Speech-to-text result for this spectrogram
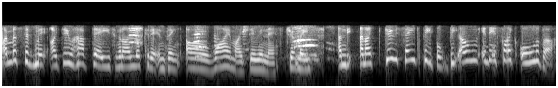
I must admit, I do have days when I look at it and think, oh, why am I doing this? Do you know what I mean? And the, and I do say to people, the only and it's like all of us.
